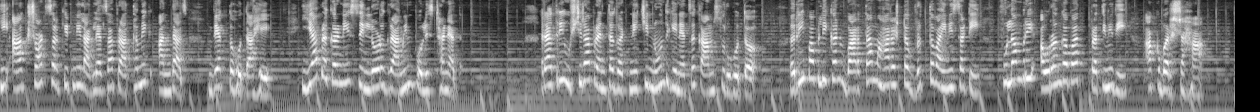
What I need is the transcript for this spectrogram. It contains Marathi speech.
ही आग शॉर्ट सर्किटने लागल्याचा प्राथमिक अंदाज व्यक्त होत आहे. या प्रकरणी सिल्लोड ग्रामीण पोलीस ठाण्यात. रात्री उशिरापर्यंत घटनेची नोंद घेण्याचं काम सुरू होतं. रिपब्लिकन वार्ता महाराष्ट्र वृत्तवाहिनीसाठी फुलंब्री औरंगाबाद प्रतिनिधी अकबर शहा.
